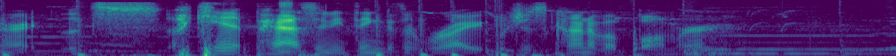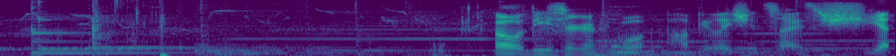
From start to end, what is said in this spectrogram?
Alright, let's... I can't pass anything to the right, which is kind of a bummer. Oh, these are gonna go up population size. Shit.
